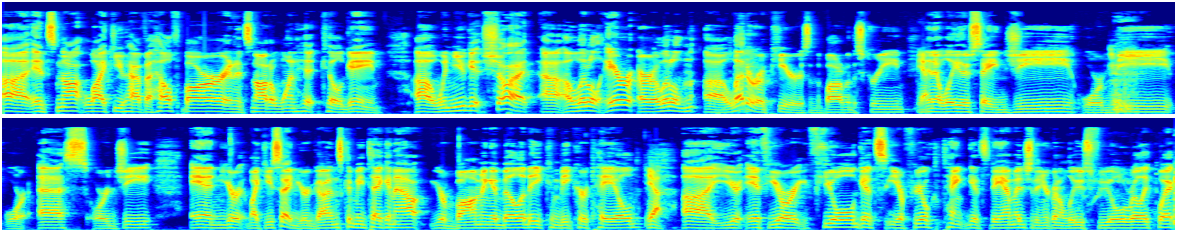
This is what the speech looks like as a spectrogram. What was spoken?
uh, it's not like you have a health bar and it's not a one-hit kill game. Uh, when you get shot, uh, a little air or a little uh, letter appears at the bottom of the screen, Yeah. and it will either say G or B or S or G. And your, like you said, your guns can be taken out. Your bombing ability can be curtailed. Yeah. Uh, your, if your fuel gets your fuel tank gets damaged, then you're going to lose fuel really quick.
